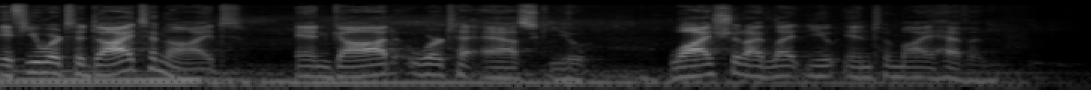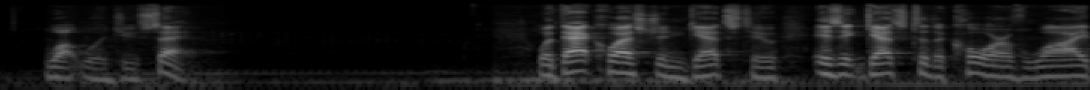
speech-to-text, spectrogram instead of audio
If you were to die tonight and God were to ask you, Why should I let you into my heaven? What would you say? What that question gets to is it gets to the core of why,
